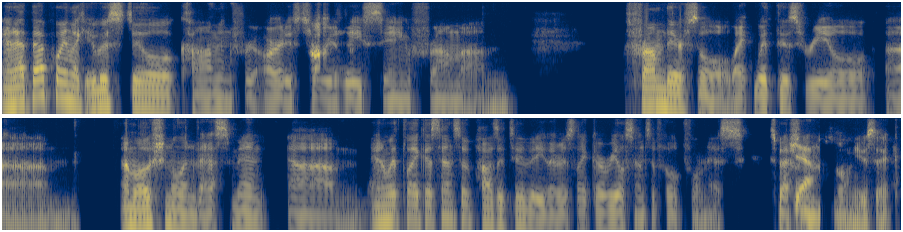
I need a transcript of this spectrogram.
And at that point, like it was still common for artists to really sing from um, from their soul, like with this real um, emotional investment um, and with like a sense of positivity. There was like a real sense of hopefulness, especially Yeah. in soul music.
